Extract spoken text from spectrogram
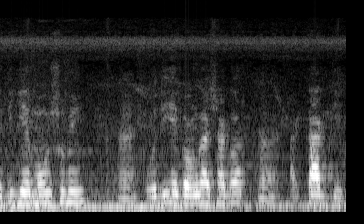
এদিকে মৌসুমি হ্যাঁ। ওদিকে গঙ্গাসাগর আর কাকদ্বীপ।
